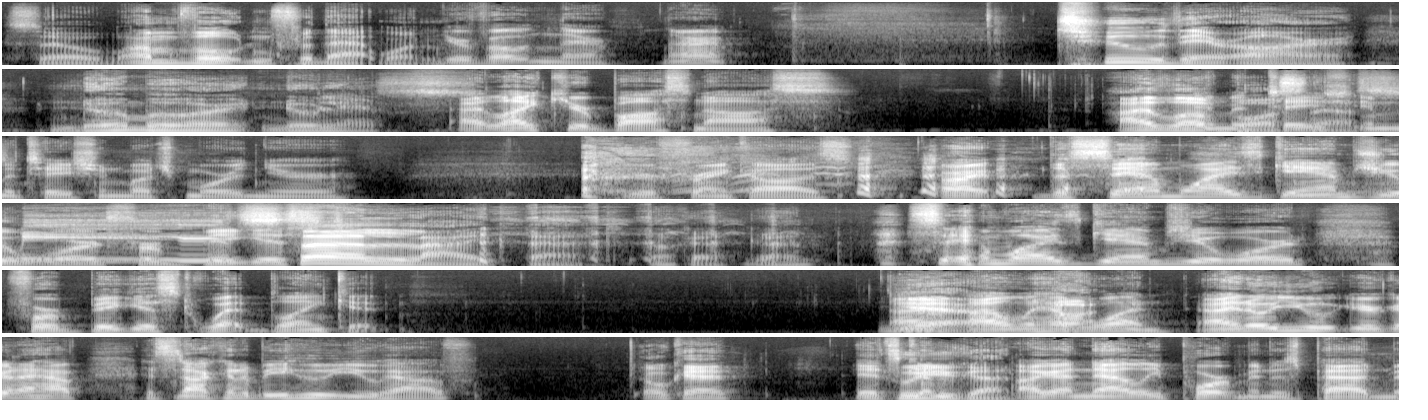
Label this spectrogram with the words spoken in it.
So I'm voting for that one. You're voting there. All right. Two there are. No more, no less. I like your Boss Nass I love Boss imitation, Nass. imitation much more than your your Frank Oz. All right, the Samwise Gamgee Award for biggest I like that. Okay, go ahead. Samwise Gamgee Award for biggest wet blanket. I- Yeah. I, only have Uh, one. I know you. You're gonna have. It's not gonna be who you have. Okay. It's Who gonna, you got? I got Natalie Portman as Padme.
